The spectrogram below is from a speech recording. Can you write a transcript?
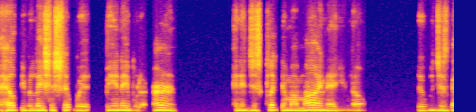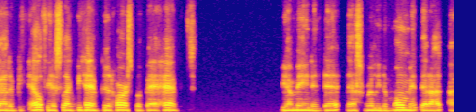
a healthy relationship with being able to earn. And it just clicked in my mind that, you know, that we just got to be healthy. It's like we have good hearts but bad habits. You know what I mean? And that that's really the moment that I, I,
